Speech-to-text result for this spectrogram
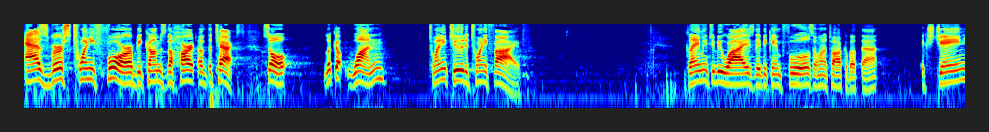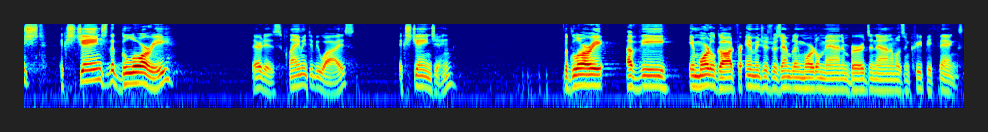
as verse 24 becomes the heart of the text. So, look at 1 22 to 25. Claiming to be wise, they became fools. I want to talk about that. Exchanged, exchanged the glory. There it is. Claiming to be wise, exchanging the glory of the immortal God for images resembling mortal man and birds and animals and creepy things.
